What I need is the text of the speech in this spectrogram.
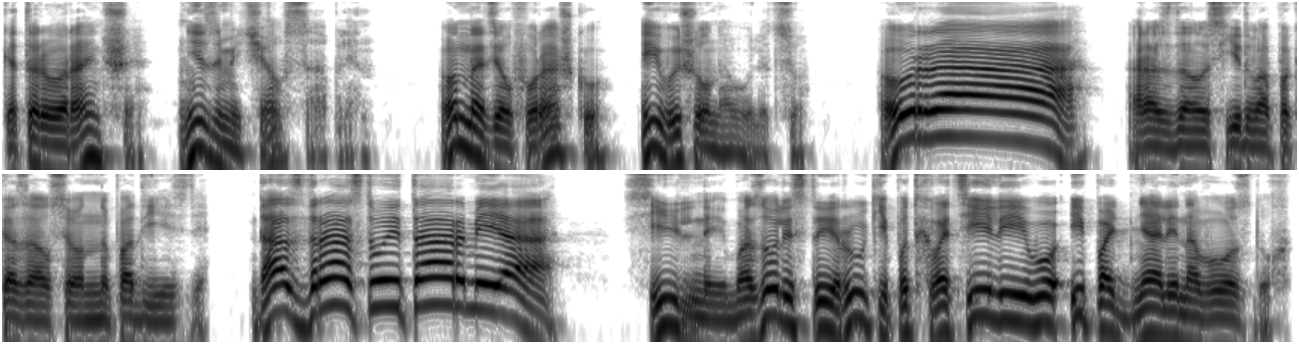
которого раньше не замечал Саблин. Он надел фуражку и вышел на улицу. «Ура!» — раздалось, едва показался он на подъезде. «Да здравствует армия!» Сильные, мозолистые руки подхватили его и подняли на воздух.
